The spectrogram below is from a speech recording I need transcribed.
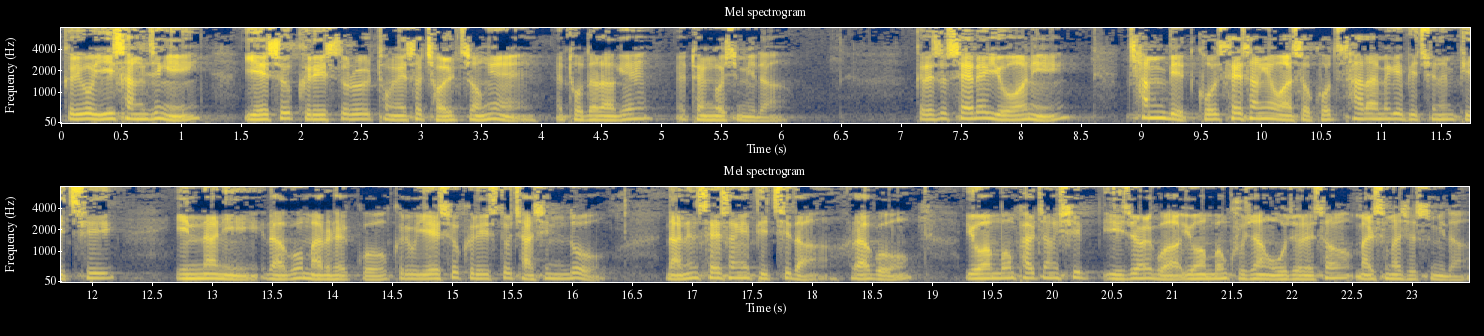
그리고 이 상징이 예수 그리스도를 통해서 절정에 도달하게 된 것입니다. 그래서 세례 요한이 참빛 곧 세상에 와서 곧 사람에게 비추는 빛이 있나니라고 말을 했고 그리고 예수 그리스도 자신도 나는 세상의 빛이다 라고 요한복 8장 12절과 요한복 9장 5절에서 말씀하셨습니다.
